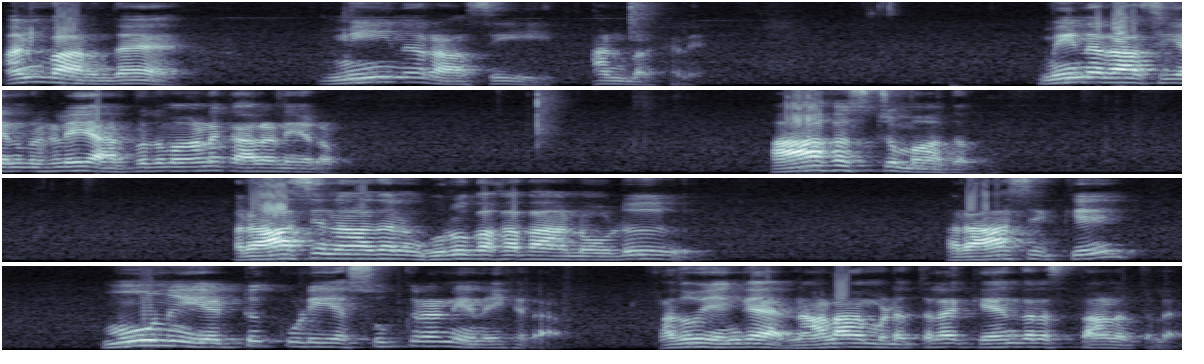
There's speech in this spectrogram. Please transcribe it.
அன்பார்ந்த மீன ராசி அன்பர்களே. மீன ராசி அன்பர்களே அற்புதமான கால நேரம். ஆகஸ்ட் மாதம். ராசிநாதன் குரு பகவானோடு ராசிக்கு மூணு எட்டுக்குடிய சுக்கரன் இணைகிறார். அதுவும் எங்க? நாலாம் இடத்துல கேந்திரஸ்தானத்தில்.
